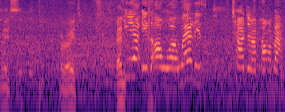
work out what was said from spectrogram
Nice. All right. And here is our wireless charger power bank.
